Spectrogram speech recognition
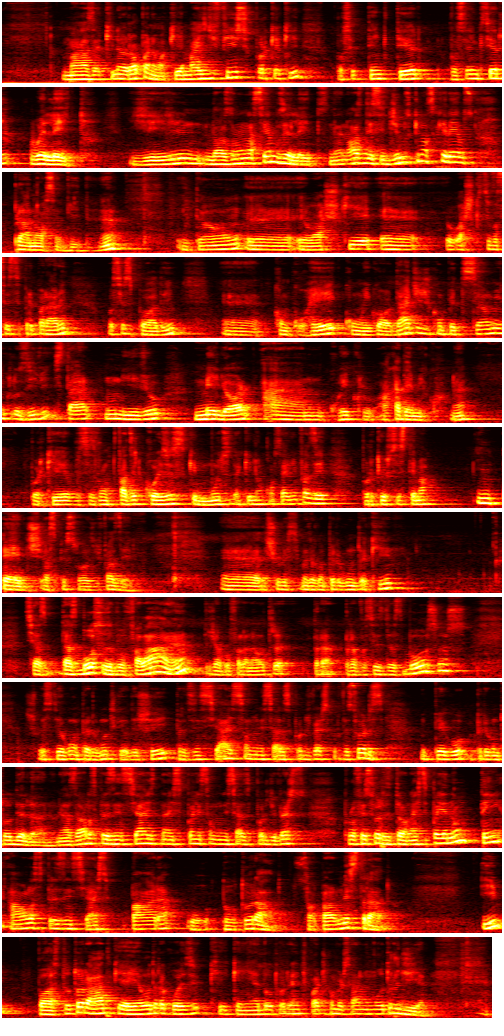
Mas aqui na Europa não, aqui é mais difícil porque aqui você tem que ter, você tem que ser o eleito. E nós não nascemos eleitos, né? Nós decidimos o que nós queremos para a nossa vida, né? Então, é, eu acho que é, eu acho que se vocês se prepararem, vocês podem é, concorrer com igualdade de competição, inclusive estar num nível melhor a, no currículo acadêmico, né? Porque vocês vão fazer coisas que muitos daqui não conseguem fazer, porque o sistema impede as pessoas de fazerem. É, deixa eu ver se tem mais alguma pergunta aqui. Se as, das bolsas eu vou falar, né? Já vou falar na outra para vocês das bolsas. Deixa eu ver se tem alguma pergunta que eu deixei. Presenciais são ministradas por diversos professores? Me pegou, perguntou Delano. Né? As aulas presenciais na Espanha são ministradas por diversos professores. Então, na Espanha não tem aulas presenciais para o doutorado, só para o mestrado. E pós-doutorado, que aí é outra coisa que quem é doutor a gente pode conversar num outro dia.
